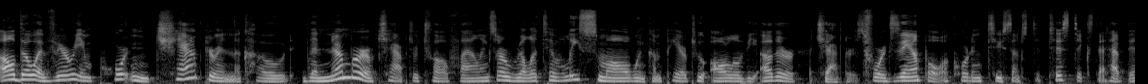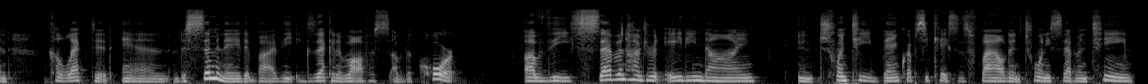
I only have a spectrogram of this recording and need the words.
Although a very important chapter in the code, the number of Chapter 12 filings are relatively small when compared to all of the other chapters. For example, according to some statistics that have been collected and disseminated by the Executive Office of the Court, of the 789 in 20 bankruptcy cases filed in 2017,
